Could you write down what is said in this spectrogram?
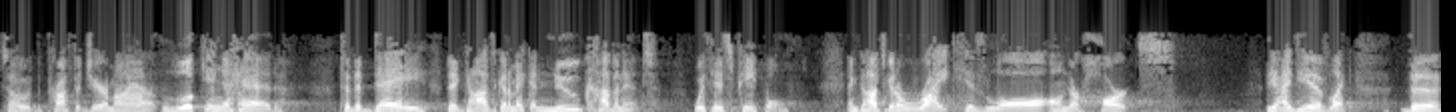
So the prophet Jeremiah, looking ahead to the day that God's going to make a new covenant with his people and God's going to write His law on their hearts. The idea of like the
